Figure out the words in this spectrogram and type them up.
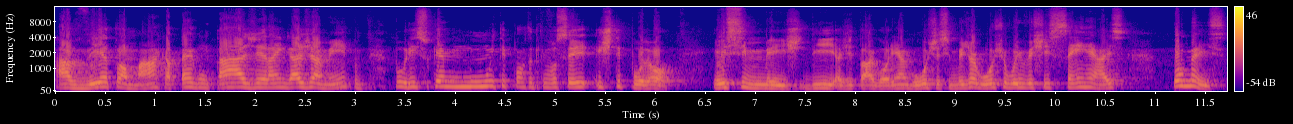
a ver a tua marca, a perguntar, a gerar engajamento. Por isso que é muito importante que você estipule, ó, esse mês de, a gente está agora em agosto, esse mês de agosto eu vou investir 100 reais por mês.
